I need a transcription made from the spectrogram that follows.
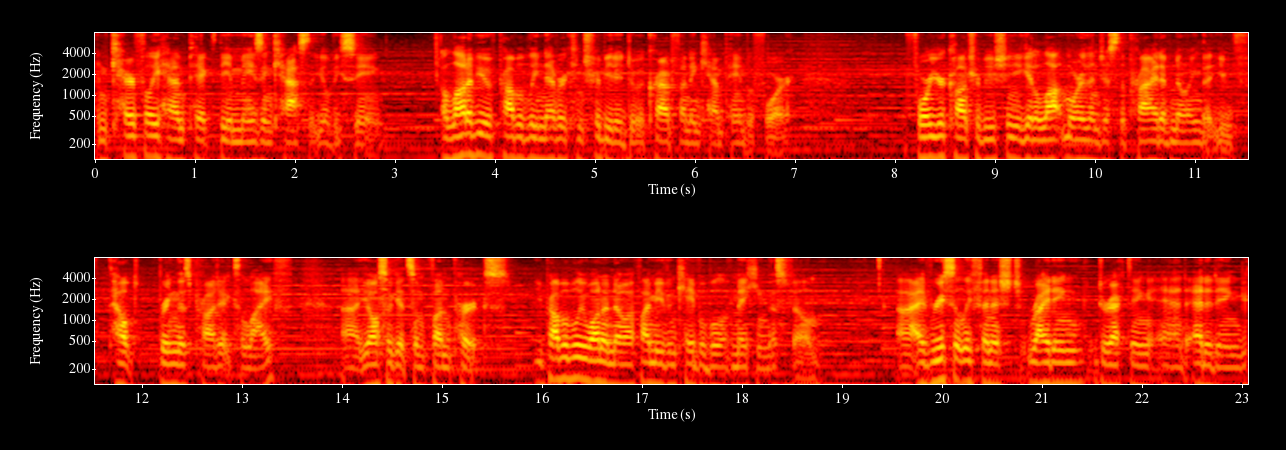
and carefully handpicked the amazing cast that you'll be seeing. A lot of you have probably never contributed to a crowdfunding campaign before. For your contribution, you get a lot more than just the pride of knowing that you've helped bring this project to life. Uh, you also get some fun perks. You probably want to know if I'm even capable of making this film. Uh, I've recently finished writing, directing, and editing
